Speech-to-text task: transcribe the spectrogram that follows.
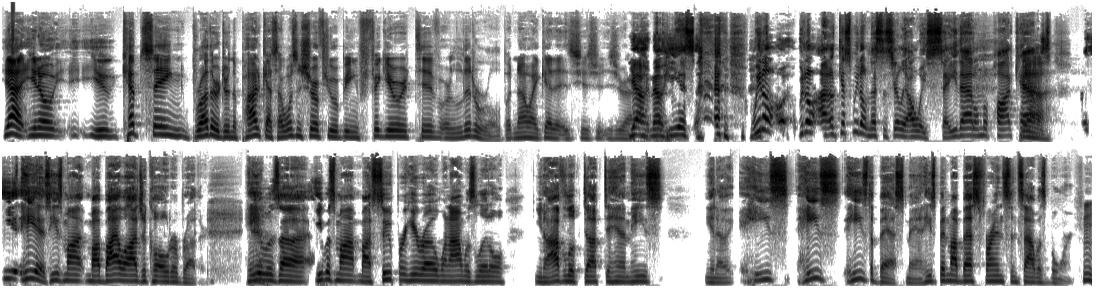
Yeah, you know, you kept saying brother during the podcast. I wasn't sure if you were being figurative or literal, but now I get it. It's, it's, it's your Yeah, no, he is. we don't, we don't. I guess we don't necessarily always say that on the podcast. Yeah. He he is. He's my my biological older brother. He Yeah. was uh he was my my superhero when I was little. You know, I've looked up to him. He's you know he's he's he's the best man. He's been my best friend since I was born. Hmm.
